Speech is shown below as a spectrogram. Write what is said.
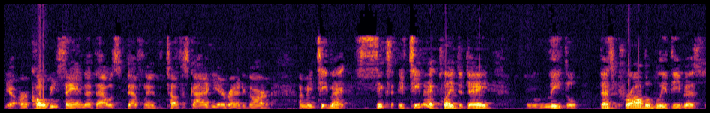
yeah, or Kobe saying that that was definitely the toughest guy he ever had to guard. I mean, T Mac six. If T Mac played today, lethal. That's probably the best.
